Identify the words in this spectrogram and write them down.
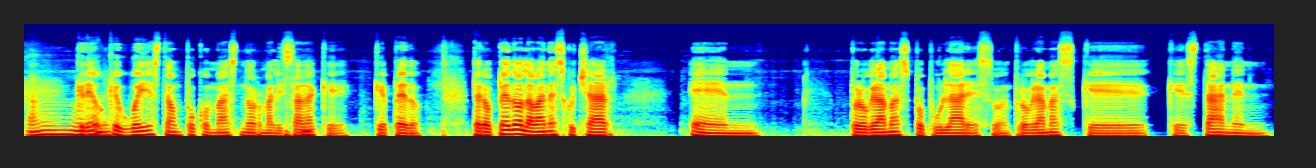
Creo Ándale. que güey está un poco más normalizada que, que pedo. Pero pedo la van a escuchar en programas populares o en programas que, que están en,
